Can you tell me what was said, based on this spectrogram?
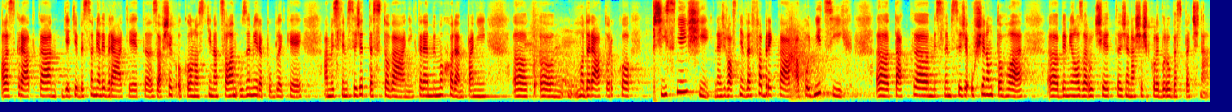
Ale zkrátka děti by se měly vrátit za všech okolností na celém území republiky a myslím si, že testování, které mimochodem paní uh, moderátorko přísnější než vlastně ve fabrikách a podnicích, Eh, tak eh, myslím si, že už jenom tohle eh, by mělo zaručit, že naše školy budou bezpečné.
